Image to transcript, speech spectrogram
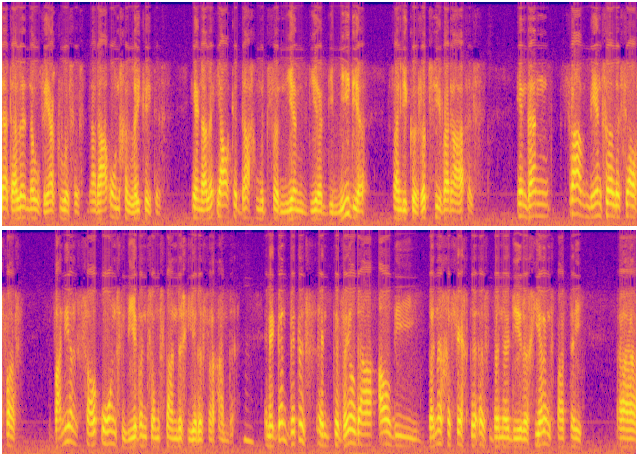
dat hulle nou werkloos is, dat daar ongelykheid is en hulle elke dag moet verneem deur die media van die korrupsie wat daar is. En dan vra mense hulle self af wanneer sal ons lewensomstandighede verander? Hmm. En ek dink dit is en terwyl daar al die binnengevegte is binne die regeringsparty uh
